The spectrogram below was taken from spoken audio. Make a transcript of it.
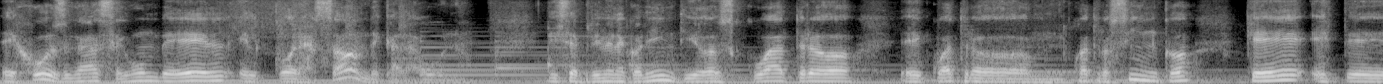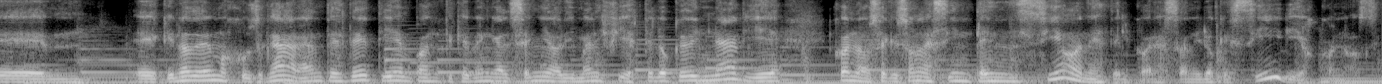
eh, juzga, según ve él, el corazón de cada uno. Dice 1 Corintios 4, 4, 4 5 que este, eh, que no debemos juzgar antes de tiempo, antes que venga el Señor y manifieste lo que hoy nadie conoce, que son las intenciones del corazón, y lo que sí Dios conoce,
